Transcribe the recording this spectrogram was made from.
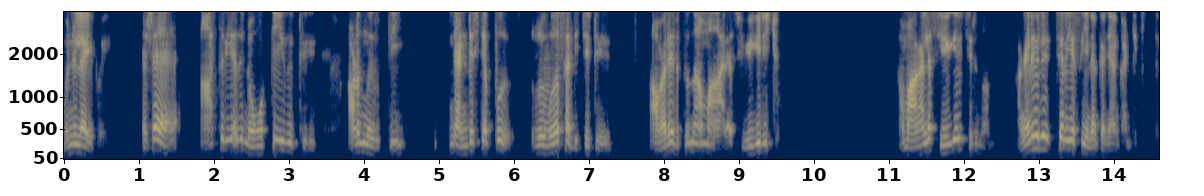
മുന്നിലായി പോയി. പക്ഷേ ആ സ്ത്രീ അത് നോട്ട് ചെയ്തിട്ട് അവിടെ നിർത്തി രണ്ട് സ്റ്റെപ്പ് റിവേഴ്സ് അടിച്ചിട്ട് അവരെടുത്ത് ആ മാല സ്വീകരിച്ചു. ആ മാല സ്വീകരിച്ചിരുന്നു. അങ്ങനെ ഒരു ചെറിയ സീനൊക്കെ ഞാൻ കണ്ടിട്ടുണ്ട്.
